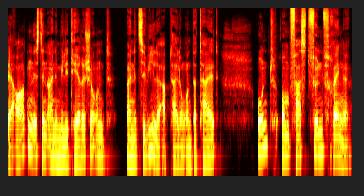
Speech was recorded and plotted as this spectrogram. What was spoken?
Der Orden ist in eine militärische und eine zivile Abteilung unterteilt und umfasst fünf Ränge,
